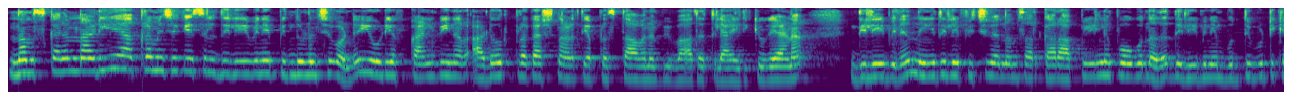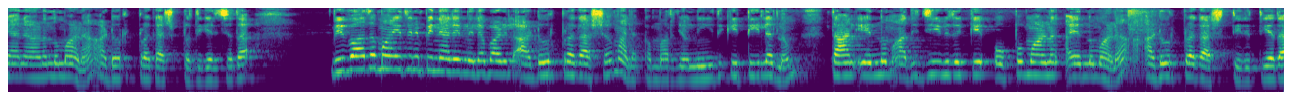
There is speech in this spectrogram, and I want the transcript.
നമസ്കാരം. നടിയെ ആക്രമിച്ച കേസിൽ ദിലീപിനെ പിന്തുണച്ചുകൊണ്ട് U D F convener Adoor Prakash നടത്തിയ പ്രസ്താവന വിവാദത്തിലായിരിക്കുകയാണ്. ദിലീപിന് നീതി ലഭിച്ചുവെന്നും സർക്കാർ അപ്പീലിന് പോകുന്നത് ദിലീപിനെ ബുദ്ധിമുട്ടിക്കാനാണെന്നുമാണ് അടൂർ പ്രകാശ് പ്രതികരിച്ചത്. വിവാദമായതിനു പിന്നാലെ നിലപാടിൽ അടൂർ പ്രകാശ് മലക്കം മറിഞ്ഞു. നീതി കിട്ടിയില്ലെന്നും താൻ എന്നും അതിജീവിതയ്ക്ക് ഒപ്പമാണ് എന്നുമാണ് അടൂർ പ്രകാശ് തിരുത്തിയത്.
